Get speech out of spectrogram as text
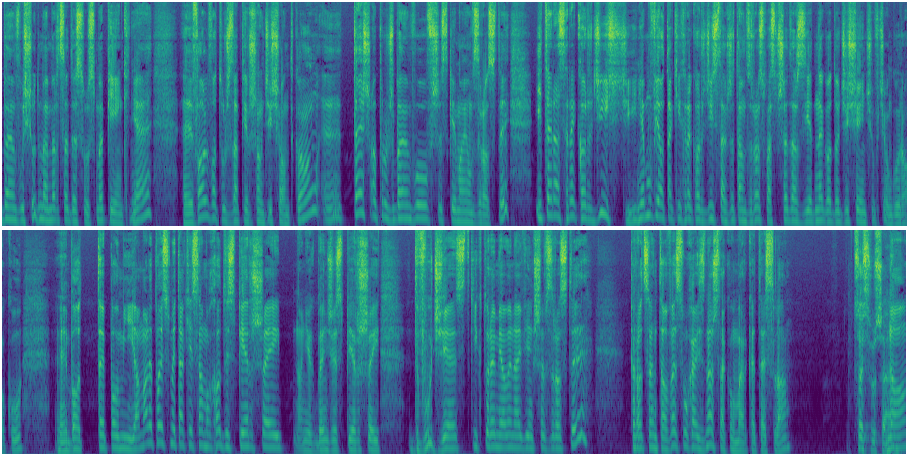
BMW 7, Mercedes 8, pięknie. Yy, Volvo tuż za pierwszą dziesiątką. Yy, też oprócz BMW wszystkie mają wzrosty. I teraz rekordziści, nie mówię o takich rekordzistach, że tam wzrosła sprzedaż z 1 do 10 w ciągu roku, bo te pomijam, ale powiedzmy takie samochody z pierwszej, no niech będzie z pierwszej dwudziestki, które miały największe wzrosty procentowe. Słuchaj, znasz taką markę Tesla? Coś słyszałem. No,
